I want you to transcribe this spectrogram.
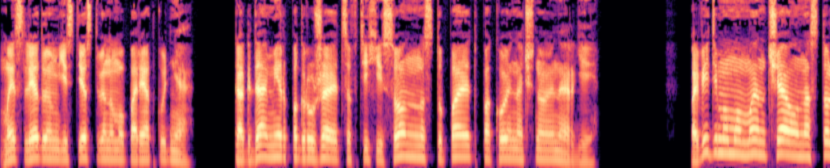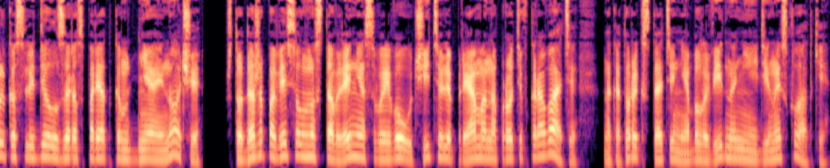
Мы следуем естественному порядку дня. Когда мир погружается в тихий сон, наступает покой ночной энергии. По-видимому, Мэн Чао настолько следил за распорядком дня и ночи, что даже повесил наставление своего учителя прямо напротив кровати, на которой, кстати, не было видно ни единой складки.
